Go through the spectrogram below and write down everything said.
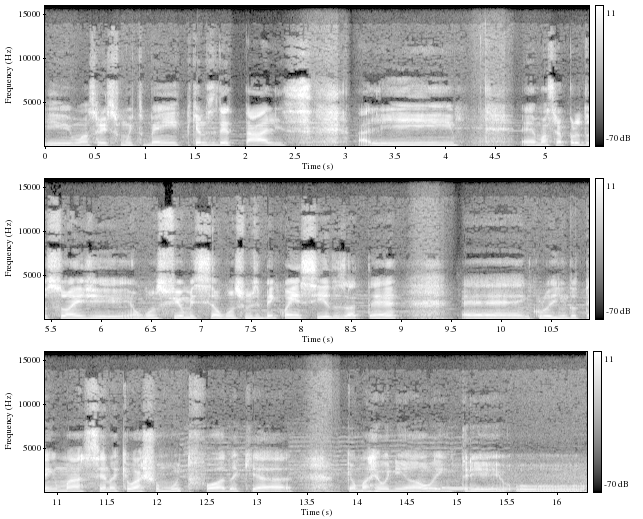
e mostra isso muito bem, pequenos detalhes ali, é, mostra produções de alguns filmes, alguns filmes bem conhecidos até, é, incluindo tem uma cena que eu acho muito foda que é, que é uma reunião entre o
